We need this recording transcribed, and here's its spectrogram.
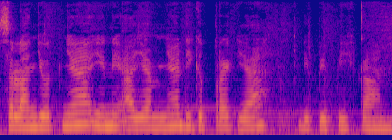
Selanjutnya ini ayamnya digeprek ya dipipihkan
